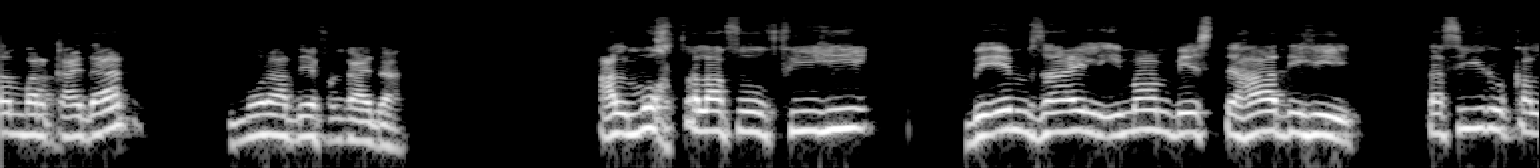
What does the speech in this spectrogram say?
নাম্বার কায়দার মোরাদেফ কায়দা। আল মুখতালাফু ফিহি বিইমজাইল ইমাম বিইজতিহাদিহি তাসিরু কাল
